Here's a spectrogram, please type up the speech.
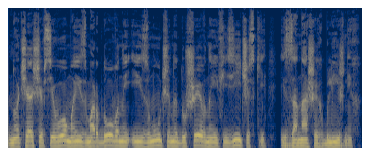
Но чаще всего мы измордованы и измучены душевно и физически из-за наших ближних.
